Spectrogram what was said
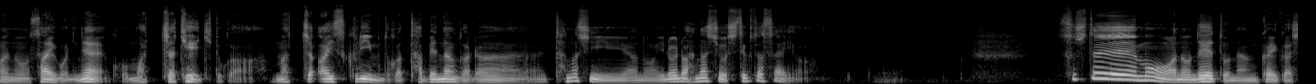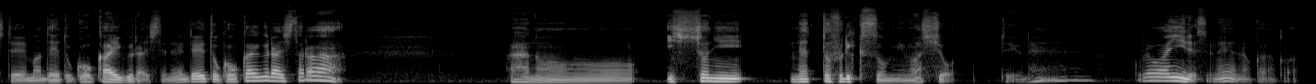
あの最後にねこう抹茶ケーキとか抹茶アイスクリームとか食べながら楽しいあのいろいろ話をしてくださいよ。そしてもうあのデート何回かして、まあ、デート5回ぐらいしてねデート5回ぐらいしたらあの一緒にネットフリックスを見ましょうっていうねこれはいいですよねなかなか。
